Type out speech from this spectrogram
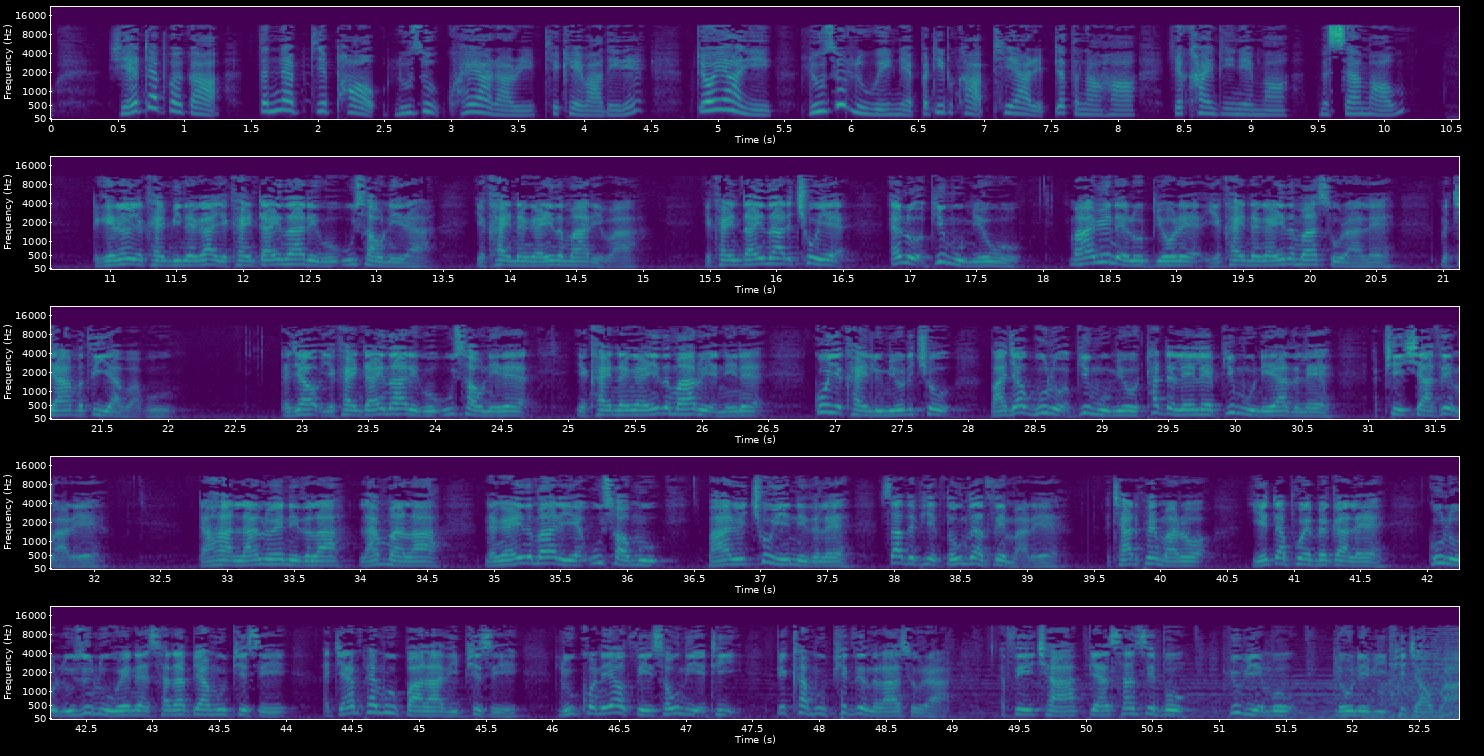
ရဲတပ်ဖွဲ့က သေနတ်ပစ်ဖေါက် လူစုခွဲရတာတွေ ဖြစ်ခဲ့ပါသေးတယ်။ပြောရရင် လူစုလူဝေးနဲ့ ပဋိပက္ခဖြစ်ရတဲ့ ပြသနာဟာ ရခိုင်ပြည်နယ်မှာ မဆန်းပါဘူး။တကယ်တော့ ရခိုင်ပြည်နယ်က ရခိုင်တိုင်းရင်းသားတွေကို ဦးဆောင်နေတာ ရခိုင်နိုင်ငံရေးသမားတွေပါ။ရခိုင်တိုင်းရင်းသား တစ်ချို့ရဲ့ အဲလို အပြုအမူမျိုးကို မှားယွင်းတယ်လို့ ပြောတဲ့ ရခိုင်နိုင်ငံရေးသမား ဆိုတာလည်း မကြားမသိရပါဘူး။ဒါကြောင့်ရခိုင်တိုင်းရင်းသားတွေကိုဦးဆောင်နေတဲ့ရခိုင်နိုင်ငံရေးသမားတွေအနေနဲ့ကိုယ့်ရခိုင်လူမျိုးတစ်ချို့ဘာကြောင့်ခုလိုအပြုအမူမျိုးထပ်တလဲလဲပြုမူနေရသလဲအဖြေရှာသင့်ပါတယ်။ဒါဟာလမ်းလွဲနေသလား၊လမ်းမှန်လား၊နိုင်ငံရေးသမားတွေရဲ့ဦးဆောင်မှုဘာတွေချို့ယွင်းနေသလဲစသဖြင့်သုံးသပ်သင့်ပါတယ်။အခြားတစ်ဖက်မှာတော့ရဲတပ်ဖွဲ့ဘက်ကလည်းခုလိုလူစုလူဝေးနဲ့ဆန္ဒပြမှုဖြစ်စေ၊အကြမ်းဖက်မှုပါလာသည်ဖြစ်စေ၊လူယောက်သေဆုံးသည်အထိပစ်ခတ်မှုဖြစ်သင့်သလားဆိုတာ အသေအခြာပြန်ဆန်းစစ်ဖို့ပြုပြင်ဖို့လိုနေပြီဖြစ်ကြောင်းပါ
